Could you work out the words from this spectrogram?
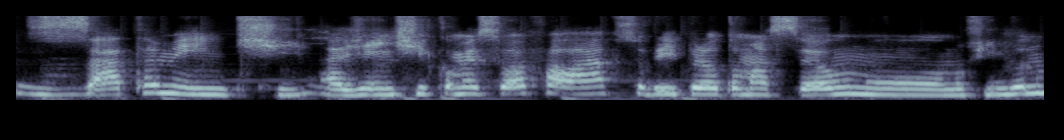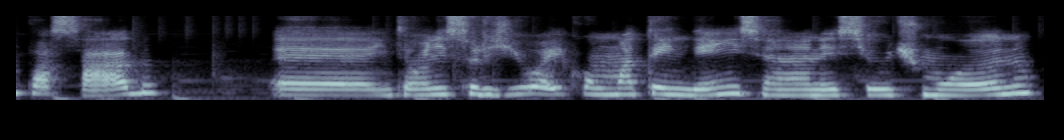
Exatamente. A gente começou a falar sobre hiperautomação no, no fim do ano passado. É, então ele surgiu aí como uma tendência né, nesse último ano,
